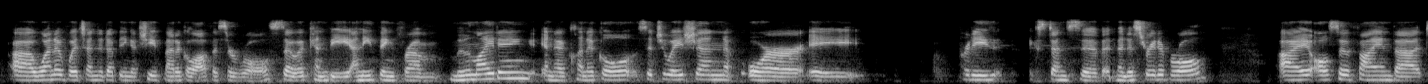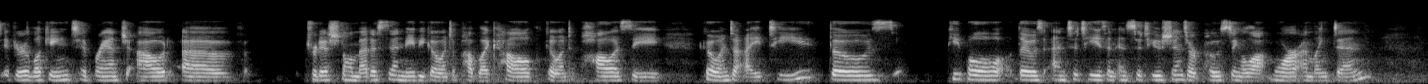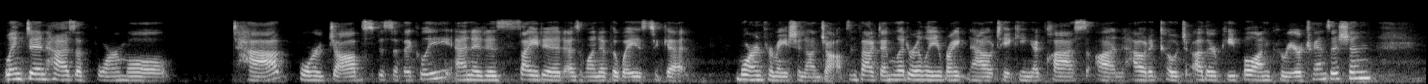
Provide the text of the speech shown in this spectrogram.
Uh, one of which ended up being a chief medical officer role. So it can be anything from moonlighting in a clinical situation or a pretty extensive administrative role. I also find that if you're looking to branch out of traditional medicine, maybe go into public health, go into policy, go into IT, those people, those entities and institutions are posting a lot more on LinkedIn. LinkedIn has a formal tab for jobs specifically, and it is cited as one of the ways to get more information on jobs. In fact, I'm literally right now taking a class on how to coach other people on career transition,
